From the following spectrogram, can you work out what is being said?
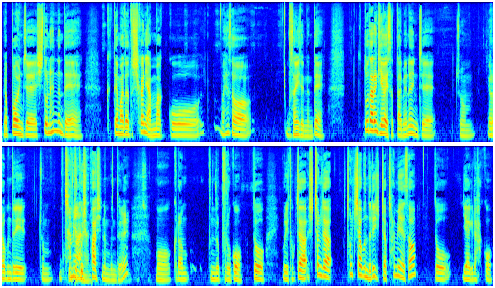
몇 번 이제 시도는 했는데 그때마다도 시간이 안 맞고 뭐 해서 무산이 됐는데 또 다른 기회가 있었다면은 이제 좀 여러분들이 좀 참여하는. 듣고 싶어 하시는 분들 뭐 그런 분들 부르고 또 우리 독자 시청자 청취자분들이 직접 참여해서 또 이야기를 하고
